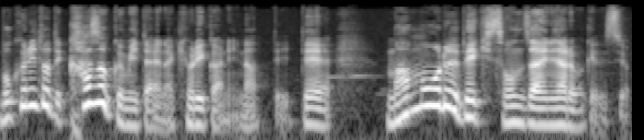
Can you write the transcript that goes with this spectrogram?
僕にとって家族みたいな距離感になっていて、守るべき存在になるわけですよ。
